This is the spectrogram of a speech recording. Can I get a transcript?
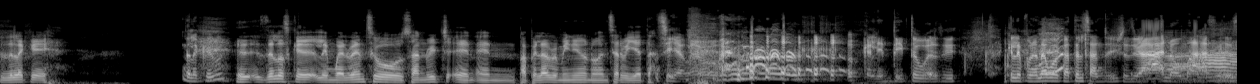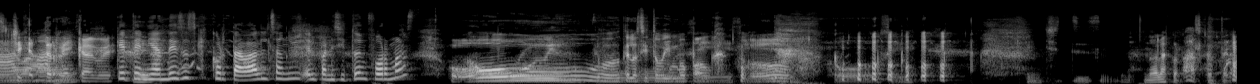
Es de la que ¿De la qué, güey? es de los que le envuelven su sándwich en, en papel aluminio, no en servilleta. Sí, a huevo. Calientito, güey, así. Que le ponen aguacate al sándwich. Ah, no más, Ah, es chiquete rica, güey. Que tenían de esos que cortaba el sándwich, el panecito en formas. Uh, te lo cito bimbo Sí, punk. sí. Uh, Oh, sí. No la conozco, pero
